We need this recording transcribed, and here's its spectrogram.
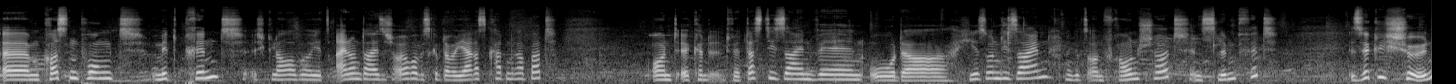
Ähm, Kostenpunkt mit Print, ich glaube jetzt 31 Euro, es gibt aber Jahreskartenrabatt. Und ihr könnt entweder das Design wählen oder hier so ein Design. Dann gibt es auch ein Frauenshirt in Slim Fit. Ist wirklich schön.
